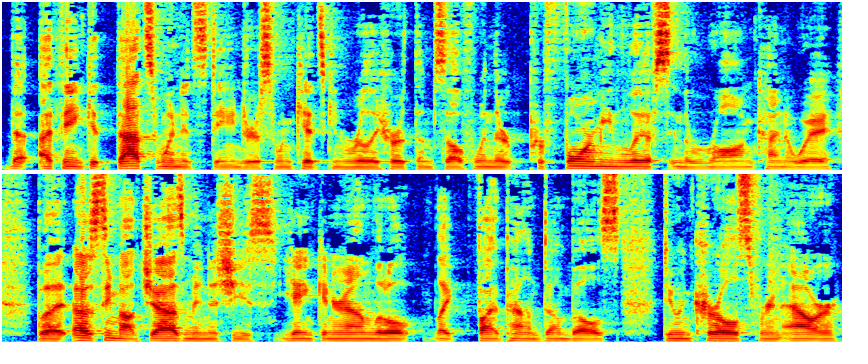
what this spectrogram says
that i think it, that's when it's dangerous when kids can really hurt themselves when they're performing lifts in the wrong kind of way but i was thinking about jasmine as she's yanking around little like five pound dumbbells doing curls for an hour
